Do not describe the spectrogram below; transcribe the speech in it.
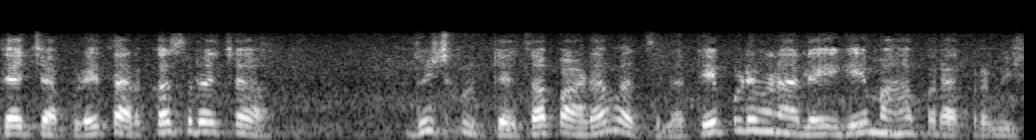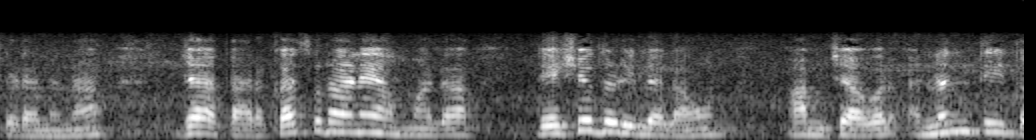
त्याच्यापुढे तारकासुराच्या दुष्कृत्याचा पाडा वाचला. ते पुढे म्हणाले हे महापराक्रमी षडानना ज्या तारकासुराने आम्हाला देशोधडीला लावून आमच्यावर अनंतित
